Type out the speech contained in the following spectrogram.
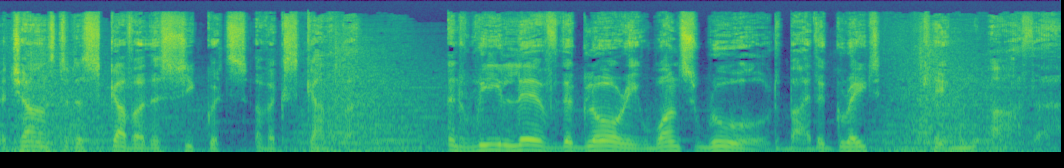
A chance to discover the secrets of Excalibur and relive the glory once ruled by the great King Arthur.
